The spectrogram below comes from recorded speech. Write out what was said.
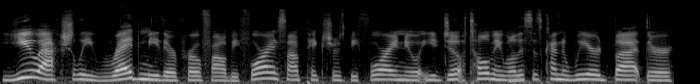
you actually read me their profile before I saw pictures. Before I knew it, you told me, well, mm-hmm. this is kind of weird, but they're.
